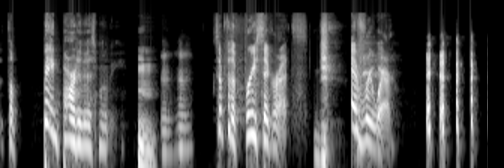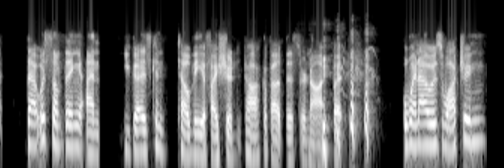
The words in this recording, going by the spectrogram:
it's a big part of this movie, Mm-hmm. except for the free cigarettes everywhere. that was something and you guys can tell me if I shouldn't talk about this or not, but when I was watching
